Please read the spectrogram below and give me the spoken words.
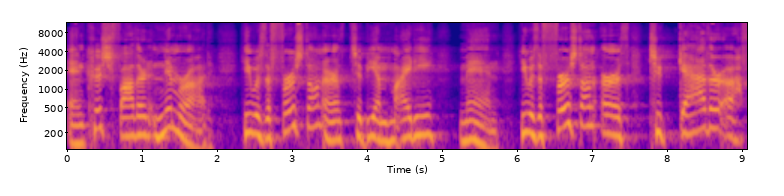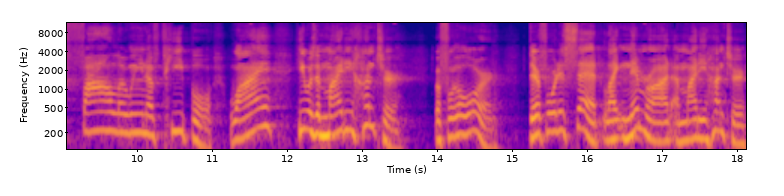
and Cush fathered Nimrod. He was the first on earth to be a mighty man. He was the first on earth to gather a following of people. Why? He was a mighty hunter before the Lord. Therefore, it is said, like Nimrod, a mighty hunter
